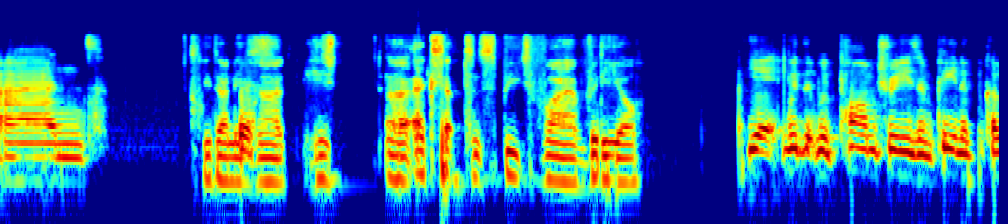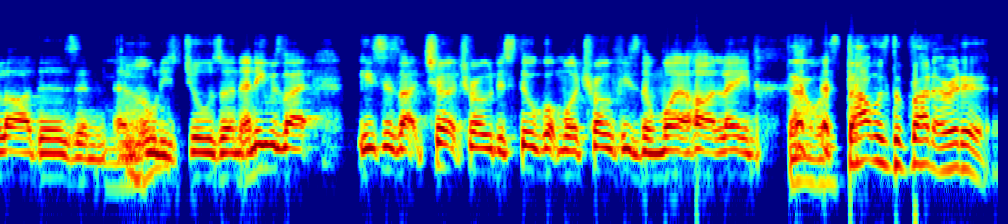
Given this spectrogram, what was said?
and He done his uh, his uh, acceptance speech via video. Yeah, with with palm trees and pina coladas and, and all these jewels on, and he was like, he says like Church Road has still got more trophies than White Hart Lane. That was that was the banner, innit?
